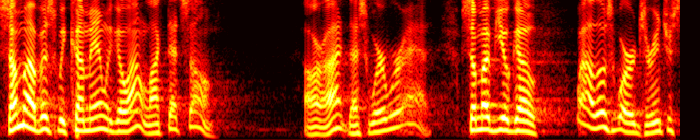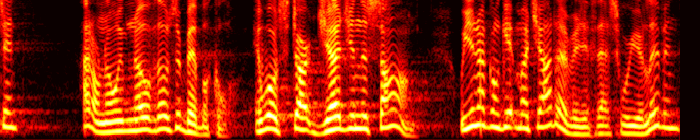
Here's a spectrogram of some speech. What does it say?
Some of us, we come in, we go, I don't like that song. All right, that's where we're at. Some of you go, wow, those words are interesting. I don't even know if those are biblical. And we'll start judging the song. Well, you're not going to get much out of it if that's where you're living.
